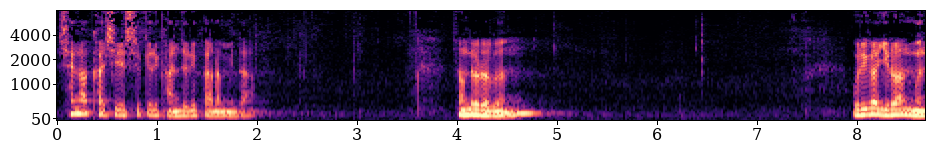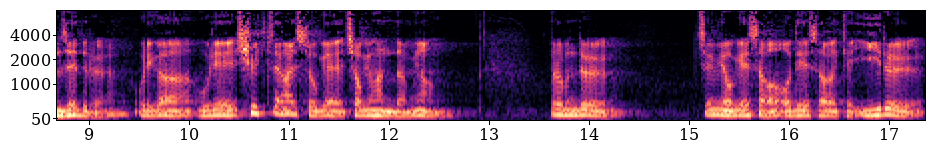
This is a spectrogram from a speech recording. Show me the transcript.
생각하실 수 있기를 간절히 바랍니다. 성도 여러분, 우리가 이러한 문제들을 우리가 우리의 실생활 속에 적용한다면 여러분들 지금 여기에서 어디에서 이렇게 일을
